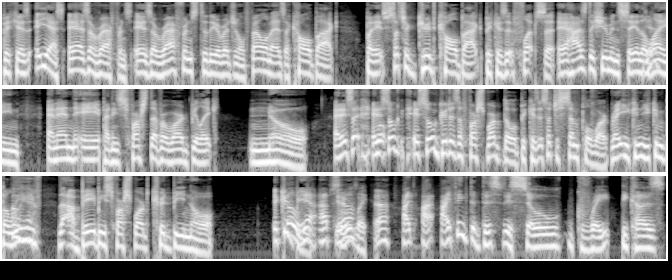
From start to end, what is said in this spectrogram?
because, yes, it is a reference. It is a reference to the original film, it is a callback, but it's such a good callback because it flips it. It has the human say the yeah. line, and then the ape, and his first ever word be like, no. And it's and well, it's so it's so good as a first word though because it's such a simple word, right? You can you can believe oh, yeah. that a baby's first word could be no. It could oh, be. Yeah, absolutely. Yeah. yeah. I, I I think that this is so great because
